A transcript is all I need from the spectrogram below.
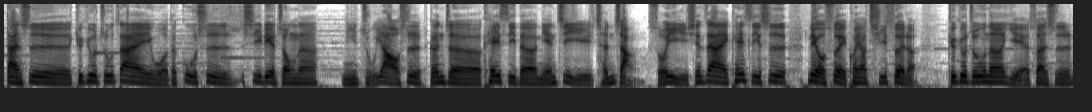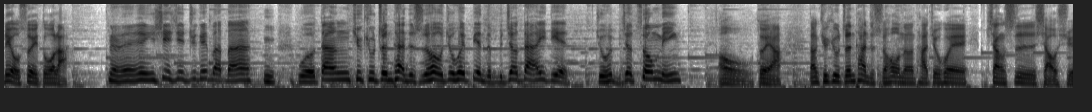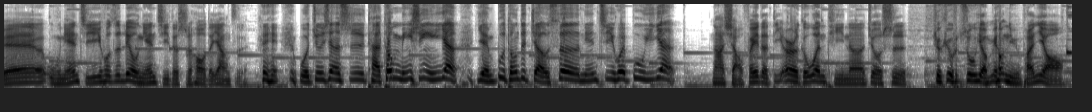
但是 QQ 猪在我的故事系列中呢。你主要是跟着 Casey 的年纪成长，所以现在 Casey 是六岁，快要七岁了。QQ 猪呢也算是六岁多啦。哎，谢谢 GK 爸爸。嗯，我当 QQ 侦探的时候就会变得比较大一点，就会比较聪明。哦，对啊，当 QQ 侦探的时候呢，他就会像是小学五年级或是六年级的时候的样子。嘿嘿，我就像是卡通明星一样，演不同的角色，年纪会不一样。那小飞的第二个问题呢，就是 QQ 猪有没有女朋友？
